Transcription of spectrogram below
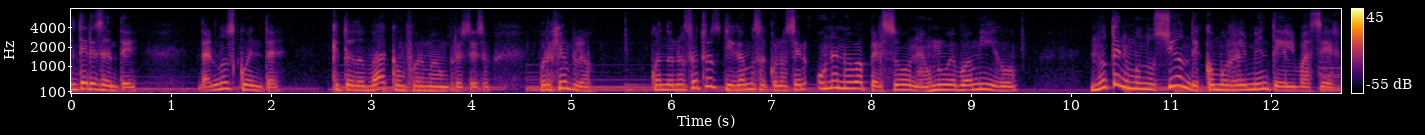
Interesante darnos cuenta que todo va conforme a un proceso. Por ejemplo, cuando nosotros llegamos a conocer una nueva persona, un nuevo amigo, no tenemos noción de cómo realmente él va a ser.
